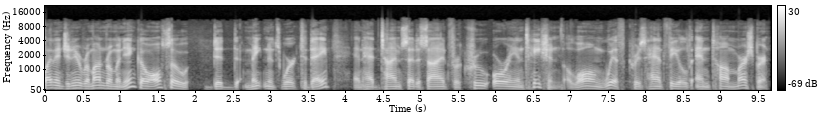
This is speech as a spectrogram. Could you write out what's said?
Flight engineer Roman Romanenko also did maintenance work today and had time set aside for crew orientation along with Chris Hadfield and Tom Marshburn.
